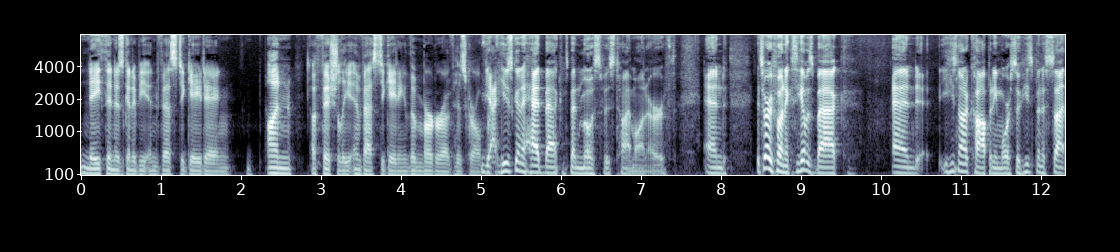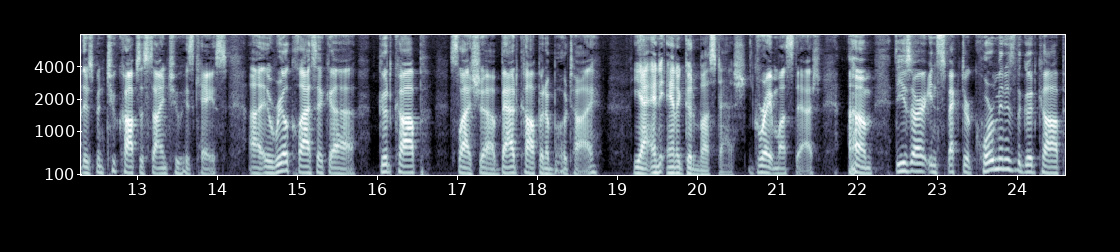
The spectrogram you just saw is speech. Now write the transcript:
Nathan is going to be investigating, unofficially investigating the murder of his girlfriend. Yeah, he's going to head back and spend most of his time on Earth. And it's very funny because he comes back and he's not a cop anymore. So he's been assigned, there's been two cops assigned to his case uh, a real classic uh, good cop slash uh, bad cop in a bow tie. yeah, and and a good mustache. Great mustache. Um, these are Inspector Corman is the good cop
